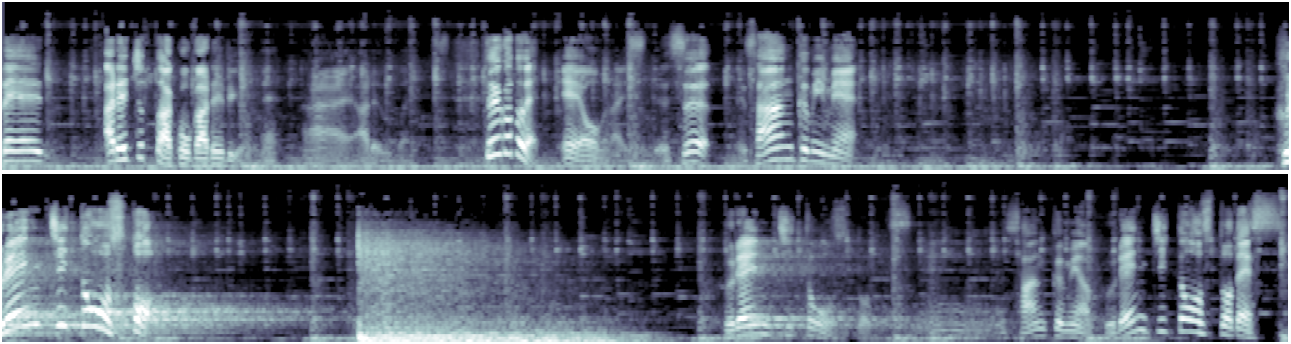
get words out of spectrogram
れ、あれちょっと憧れるよね。はい、ありがとうございます。ということで、えー、オムライスです。3組目。フレンチトースト。フレンチトーストですね。3組はフレンチトーストです。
